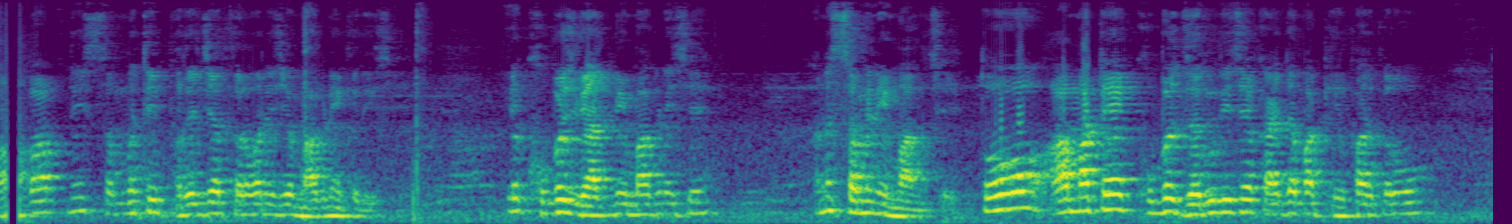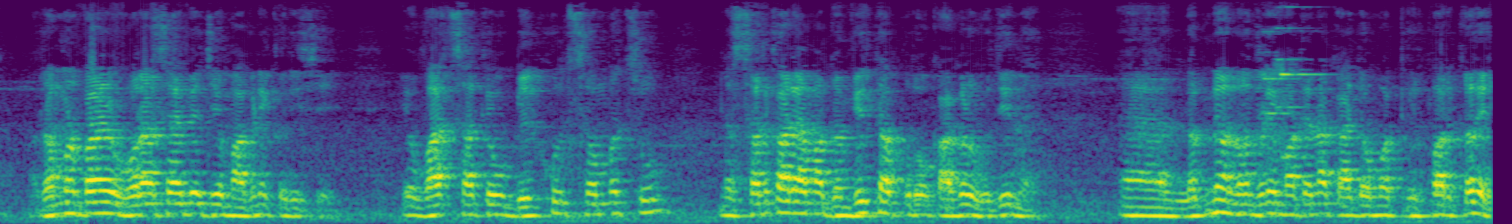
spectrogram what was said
મા બાપની સંમતિ ફરજિયાત કરવાની જે માગણી કરી છે, એ ખૂબ જ વ્યાજબી માગણી છે. અને સમયની માંગ છે. તો આ માટે ખૂબ જ જરૂરી છે કાયદામાં ફેરફાર કરવો. રમણભાઈ વોરા સાહેબે જે માગણી કરી છે, એ વાત સાથે હું બિલકુલ સહમત છું અને સરકારે આમાં ગંભીરતાપૂર્વક આગળ વધીને લગ્ન નોંધણી માટેના કાયદાઓમાં ફેરફાર કરે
